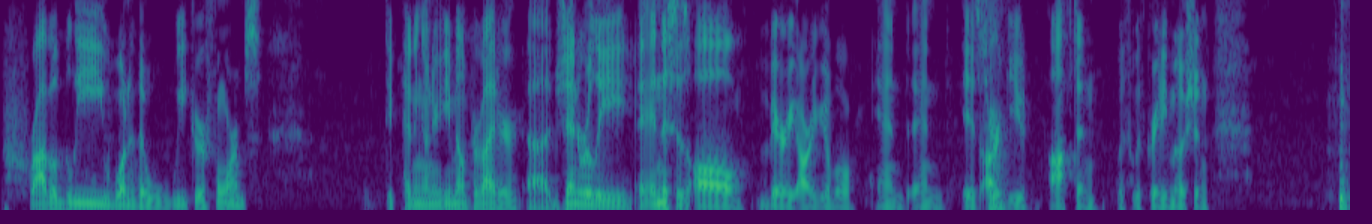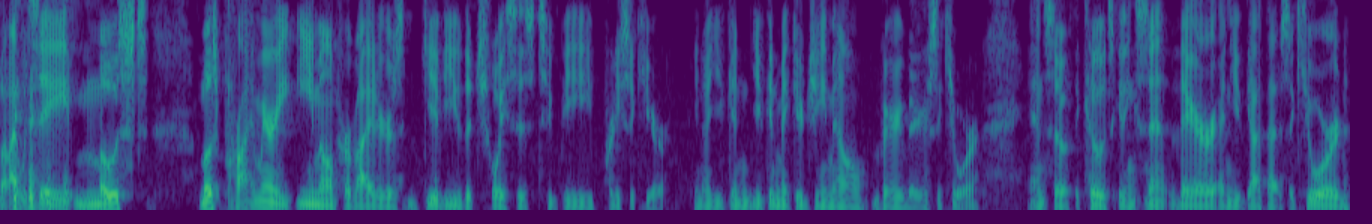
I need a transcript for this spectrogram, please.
probably one of the weaker forms, depending on your email provider. Uh, generally, and this is all very arguable and and is Sure. argued often with with great emotion. But I would say most most primary email providers give you the choices to be pretty secure. You know you can you can make your gmail very very secure. And so if the code's getting sent there and you've got that secured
